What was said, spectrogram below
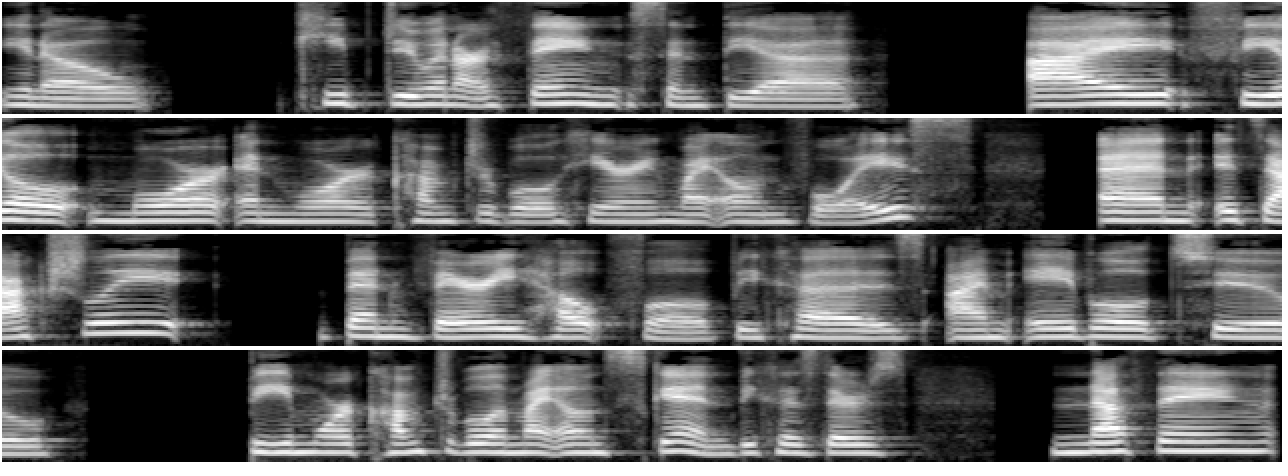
you know, keep doing our thing, Cynthia, I feel more and more comfortable hearing my own voice. And it's actually been very helpful because I'm able to be more comfortable in my own skin because there's nothing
